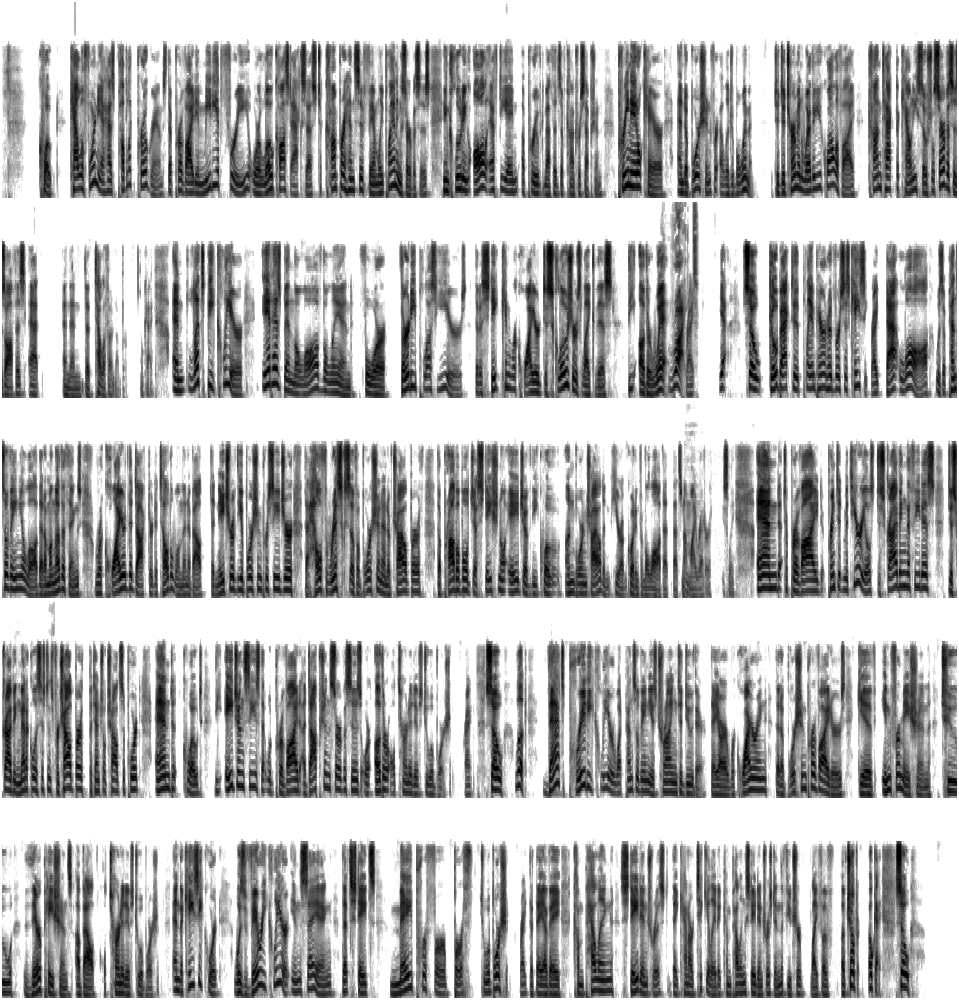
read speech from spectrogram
Quote, California has public programs that provide immediate free or low cost access to comprehensive family planning services, including all FDA approved methods of contraception, prenatal care, and abortion for eligible women. To determine whether you qualify, contact the county social services office at, and then the telephone number. Okay. And let's be clear it has been the law of the land for 30 plus years that a state can require disclosures like this the other way. Right. Right. Yeah. So go back to Planned Parenthood versus Casey, right? That law was a Pennsylvania law that, among other things, required the doctor to tell the woman about the nature of the abortion procedure, the health risks of abortion and of childbirth, the probable gestational age of the quote unborn child. And here I'm quoting from the law. That that's not hmm. my rhetoric, obviously. And to provide printed materials describing the fetus, describing medical assistance for childbirth, potential child support, and quote the agencies that would provide adoption services or other alternatives to abortion. Right. So look, that's pretty clear what Pennsylvania is trying to do there. They are requiring that abortion providers give information to their patients about alternatives to abortion. And the Casey court was very clear in saying that states may prefer birth to abortion, right? That they have a compelling state interest. They can articulate a compelling state interest in the future life of, of children. Okay. So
